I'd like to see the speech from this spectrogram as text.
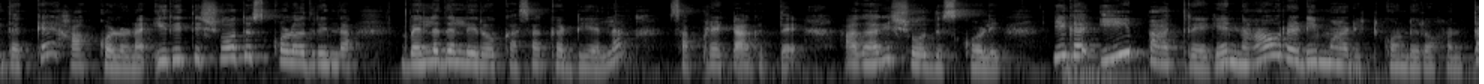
ಇದಕ್ಕೆ ಹಾಕ್ಕೊಳ್ಳೋಣ. ಈ ರೀತಿ ಶೋಧಿಸ್ಕೊಳ್ಳೋದ್ರಿಂದ ಬೆಲ್ಲದಲ್ಲಿರೋ ಕಸ ಕಡ್ಡಿ ಎಲ್ಲ ಸಪ್ರೇಟ್ ಆಗುತ್ತೆ. ಹಾಗಾಗಿ ಶೋಧಿಸ್ಕೊಳ್ಳಿ. ಈಗ ಈ ಪಾತ್ರೆಗೆ ನಾವು ರೆಡಿ ಮಾಡಿಟ್ಕೊಂಡಿರೋ ಅಂಥ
